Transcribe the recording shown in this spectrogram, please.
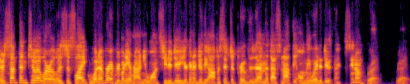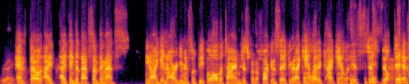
there's something to it where it was just like whatever everybody around you wants you to do, you're gonna do the opposite to prove to them that that's not the only way to do things, you know. right, right, right. And so I I think that that's something that's you know I get in arguments with people all the time just for the fucking sake of it. I can't let it. I can't. let It's just built in.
